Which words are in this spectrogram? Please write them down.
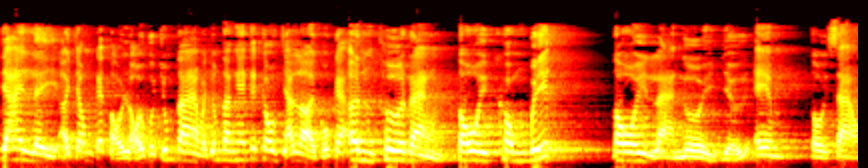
chai lì ở trong cái tội lỗi của chúng ta và chúng ta nghe cái câu trả lời của ca in thưa rằng, tôi không biết, tôi là người giữ em, tôi sao?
